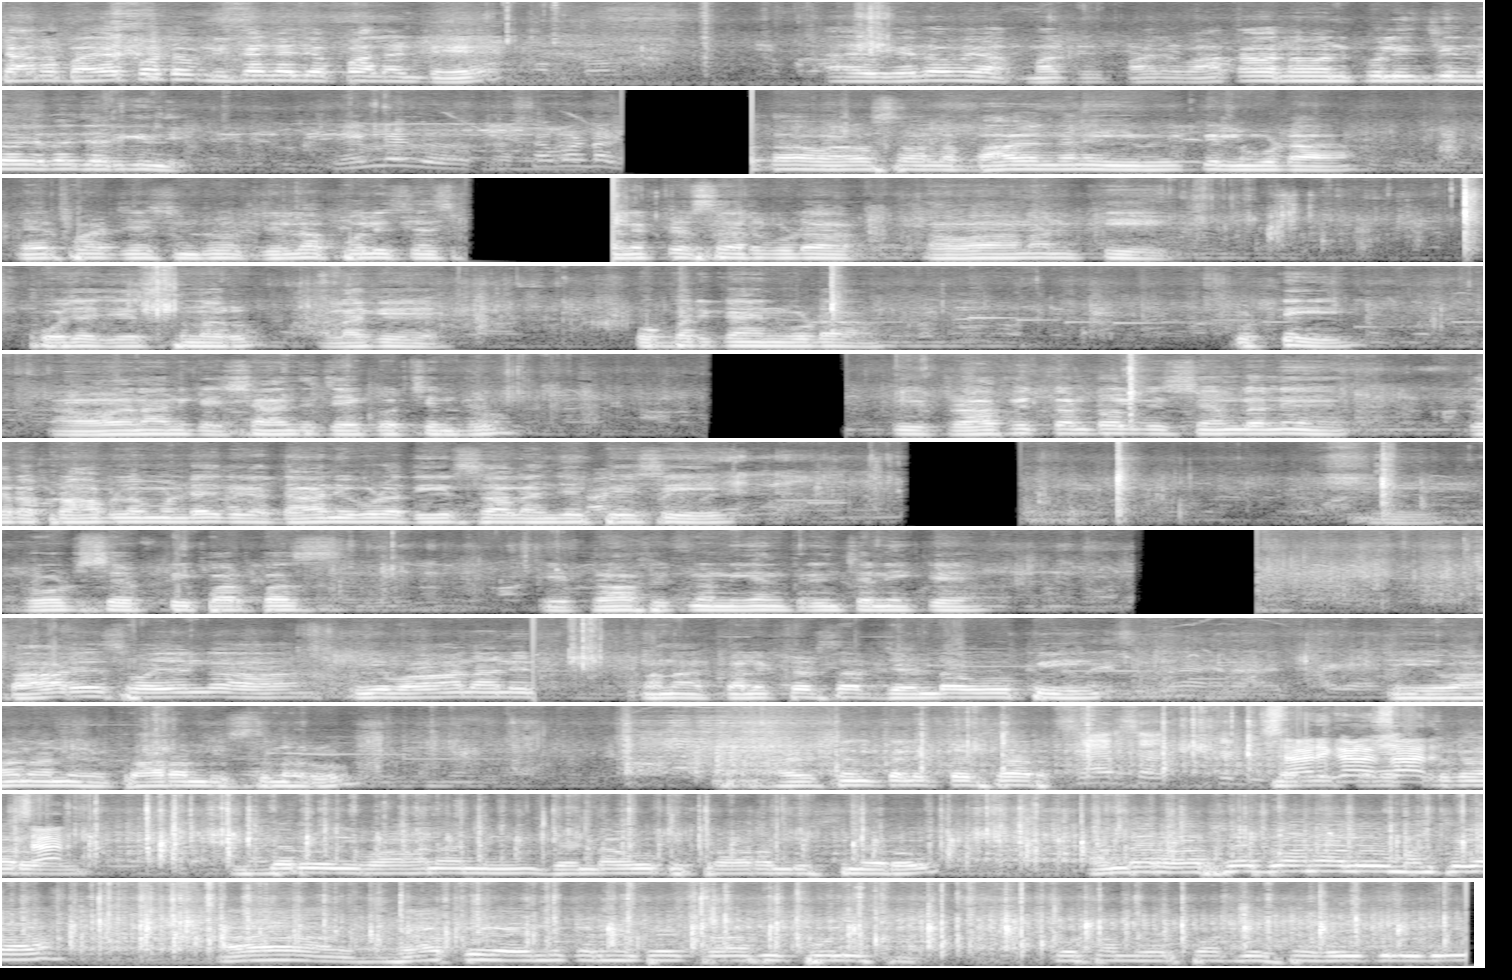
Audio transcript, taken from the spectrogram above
చాలా భయపడ్డాం. నిజంగా చెప్పాలంటే ఏదో మాకు వాతావరణం అనుకూలించిందో ఏదో జరిగింది. వారోత్సవాల భాగంగానే ఈ వెహికల్ కూడా ఏర్పాటు చేసిండ్రు. జిల్లా పోలీస్ ఎస్పీ కలెక్టర్ సార్ కూడా ఆ వాహనానికి పూజ చేస్తున్నారు. అలాగే కొబ్బరికాయను కూడా కుట్టి ఆ వాహనానికి శాంతి చేకూర్చిండ్రు. ఈ ట్రాఫిక్ కంట్రోల్ విషయంలోనే జర ప్రాబ్లం ఉండేది ఇక దాన్ని కూడా తీర్చాలని చెప్పేసి రోడ్ సేఫ్టీ పర్పస్ ఈ ట్రాఫిక్ను నియంత్రించనీకే సారే స్వయంగా ఈ వాహనాన్ని మన కలెక్టర్ సార్ జెండా ఊపి ఈ వాహనాన్ని ప్రారంభిస్తున్నారు. అడిషనల్ కలెక్టర్ సార్ గారు ఇద్దరు ఈ వాహనాన్ని జెండా ఊపి ప్రారంభిస్తున్నారు. అందరు హర్షధ్వానాలు మంచిగా హ్యాపీగా ఎందుకంటే ట్రాఫిక్ పోలీస్ కోసం ఏర్పాటు చేసిన వెహికల్ ఇది.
